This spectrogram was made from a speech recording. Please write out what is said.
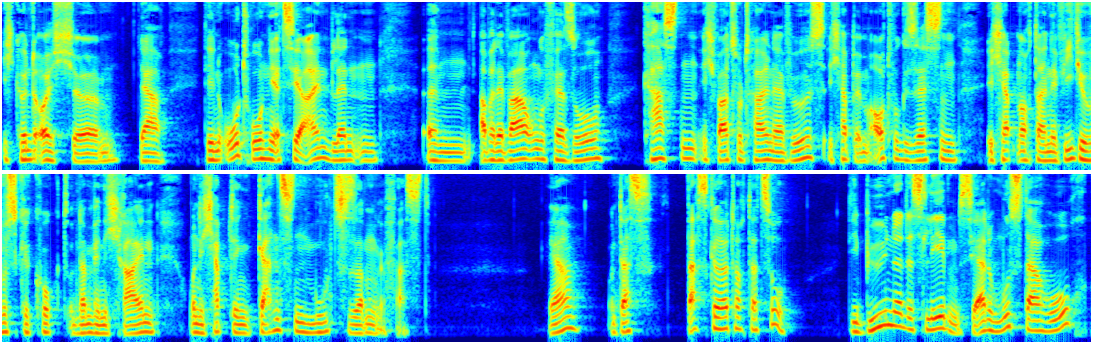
ich könnte euch ähm, ja den O-Ton jetzt hier einblenden, ähm, aber der war ungefähr so, Carsten, ich war total nervös, ich habe im Auto gesessen, ich habe noch deine Videos geguckt und dann bin ich rein und ich habe den ganzen Mut zusammengefasst. Ja, und das, das gehört doch dazu. Die Bühne des Lebens, ja, du musst da hoch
